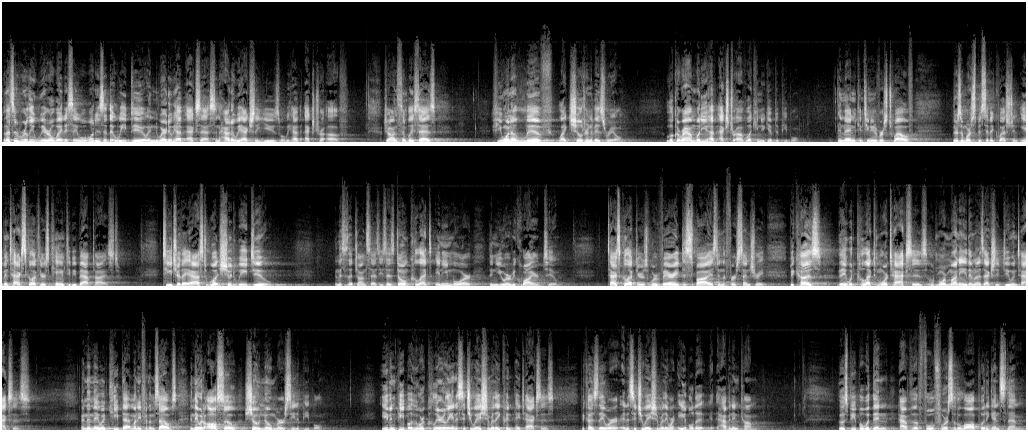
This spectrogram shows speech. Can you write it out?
But that's a really weird way to say, well, what is it that we do, and where do we have excess, and how do we actually use what we have extra of? John simply says, if you want to live like children of Israel, look around. What do you have extra of? What can you give to people? And then continuing to verse 12, there's a more specific question. Even tax collectors came to be baptized. Teacher, they asked, what should we do? And this is what John says. He says, Don't collect any more than you are required to. Tax collectors were very despised in the first century because they would collect more taxes, or more money than was actually due in taxes and then they would keep that money for themselves. And they would also show no mercy to people. Even people who were clearly in a situation where they couldn't pay taxes because they were in a situation where they weren't able to have an income. Those people would then have the full force of the law put against them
